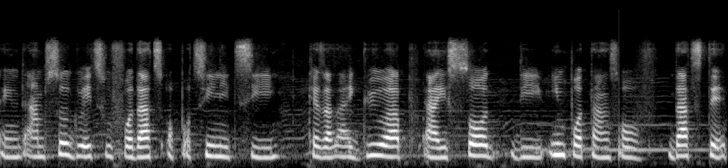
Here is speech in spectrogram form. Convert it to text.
And I'm so grateful for that opportunity because as I grew up, I saw the importance of that step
